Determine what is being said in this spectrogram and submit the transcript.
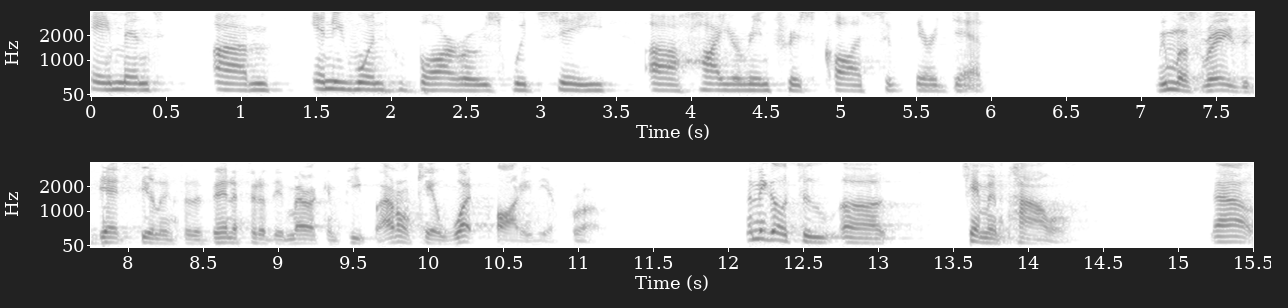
payment, um, anyone who borrows would see uh, higher interest costs of their debt. We must raise the debt ceiling for the benefit of the American people. I don't care what party they're from. Let me go to uh, Chairman Powell. Now,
